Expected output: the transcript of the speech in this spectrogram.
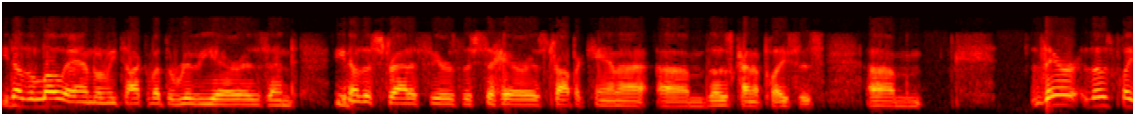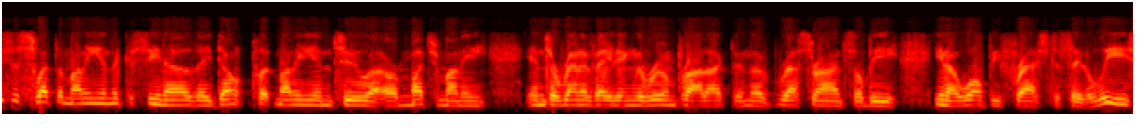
you know, the low end when we talk about the Rivieras and you know the Stratospheres, the Saharas, Tropicana, um, those kind of places. Um, there those places sweat the money in the casino they don't put money into uh, or much money into renovating the room product and the restaurants will be you know won't be fresh to say the least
